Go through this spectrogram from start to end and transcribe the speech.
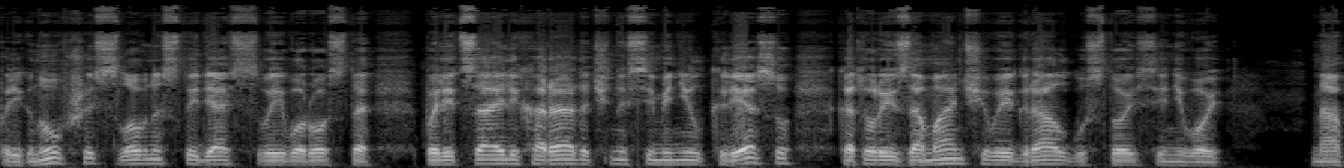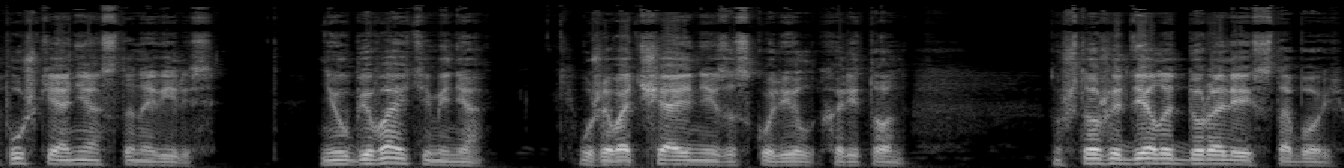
Пригнувшись, словно стыдясь своего роста, полицай лихорадочно семенил к лесу, который заманчиво играл густой синевой. На опушке они остановились. Не убивайте меня, уже в отчаянии заскулил Харитон. Ну что же делать, дуралей, с тобой?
